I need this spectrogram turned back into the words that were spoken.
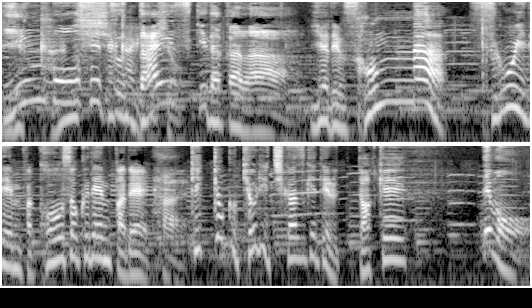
陰謀説大好きだから。いやでもそんなすごい電波高速電波ではい。結局距離近づけてるだけ。でも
